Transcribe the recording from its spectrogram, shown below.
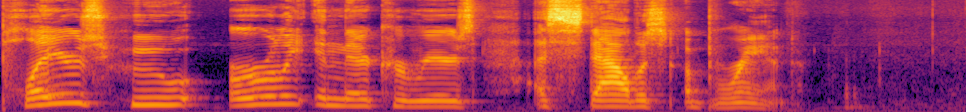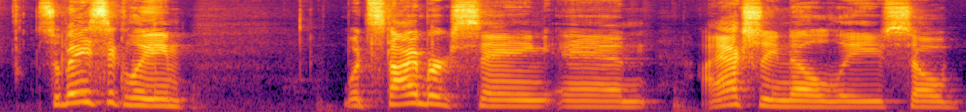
players who early in their careers established a brand. So basically, what Steinberg's saying, and I actually know Leigh, so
